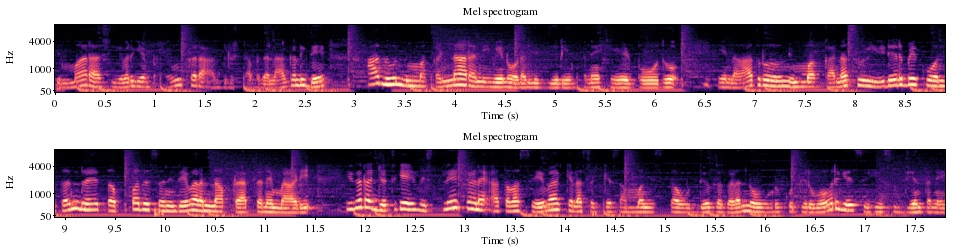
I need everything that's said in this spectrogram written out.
ಸಿಂಹ ರಾಶಿಯವರಿಗೆ ಭಯಂಕರ ಅದೃಷ್ಟ ಬದಲಾಗಲಿದೆ. ಅದು ನಿಮ್ಮ ಕಣ್ಣಾರ ನೀವೇ ನೋಡಲಿದ್ದೀರಿ ಅಂತಲೇ ಹೇಳ್ಬೋದು. ಏನಾದರೂ ನಿಮ್ಮ ಕನಸು ಈಡೇರಬೇಕು ಅಂತಂದರೆ ತಪ್ಪದ ಶನಿದೇವರನ್ನ ಪ್ರಾರ್ಥನೆ ಮಾಡಿ. ಇದರ ಜೊತೆಗೆ ವಿಶ್ಲೇಷಣೆ ಅಥವಾ ಸೇವಾ ಕೆಲಸಕ್ಕೆ ಸಂಬಂಧಿಸಿದ ಉದ್ಯೋಗಗಳನ್ನು ಹುಡುಕುತ್ತಿರುವವರಿಗೆ ಸಿಹಿ ಸುದ್ದಿ ಅಂತಲೇ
